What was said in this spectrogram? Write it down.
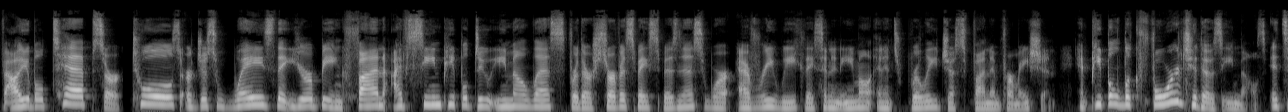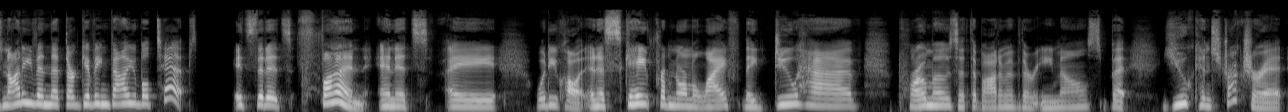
valuable tips or tools or just ways that you're being fun. I've seen people do email lists for their service based business where every week they send an email and it's really just fun information. And people look forward to those emails. It's not even that they're giving valuable tips. It's that it's fun and it's a, what do you call it? An escape from normal life. They do have promos at the bottom of their emails, but you can structure it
